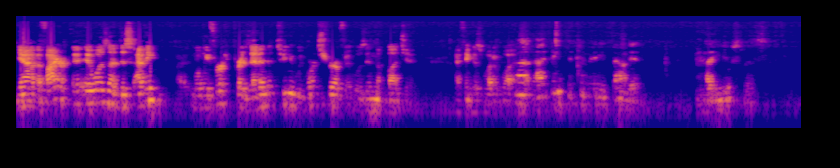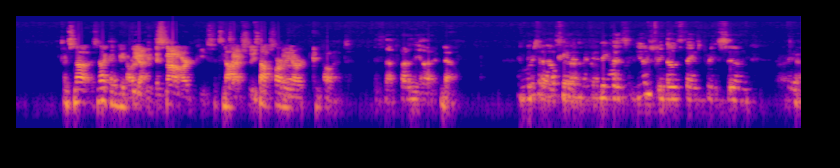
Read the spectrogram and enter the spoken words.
yeah, the fire. It, it was a. This, I think when we first presented it to you, we weren't sure if it was in the budget. I think is what it was. But I think the committee found it uh, useless. It's not, it's not gonna be art yeah, piece. it's not an art piece. It's not, actually it's not part of uh, the art component. It's not part of the art. No. And where's it Because, located uh, within? Because usually those things pretty soon, they're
